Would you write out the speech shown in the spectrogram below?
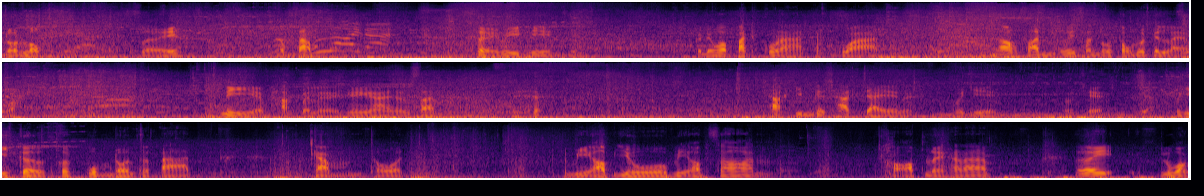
โดนหลบเสยซ้ำๆเสยไปอีกทีก็เรียกว่าปัดกวาดปัดกวาดอ้าวฟันเอ้ยฟันตรงๆไม่เป็นไรวะนี่ไงผลักไปเลยง่ายๆสั้นๆฉากยิ้มกระชากใจเลยนะ เมื่อกี้โอเคเมื่อกี้เกิดกดปุ่มโดนสตาร์ทกำโทษ มีออฟอยู่มีออฟซ่อน ขอออฟหน่อยครับ เอ้ยล่วง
